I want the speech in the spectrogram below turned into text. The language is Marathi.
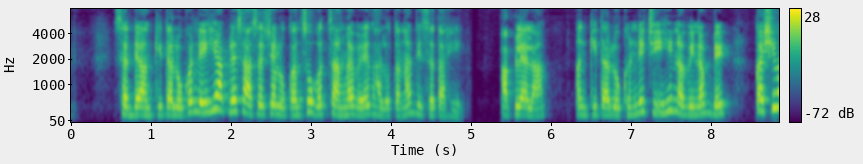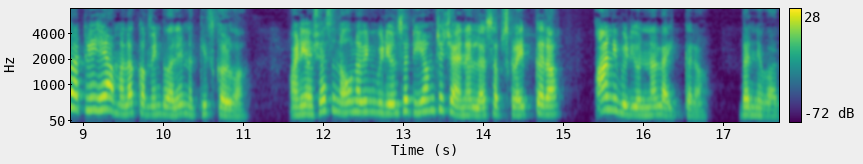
सध्या अंकिता लोखंडे ही आपल्या सासरच्या लोकांसोबत चांगला वेळ घालवताना दिसत आहे. आपल्याला अंकिता लोखंडेची ही नवीन अपडेट कशी वाटली हे आम्हाला कमेंटद्वारे नक्कीच कळवा. आणि अशाच नवनवीन व्हिडिओसाठी आमच्या चॅनलला सबस्क्राईब करा आणि व्हिडिओंना लाईक करा. धन्यवाद.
